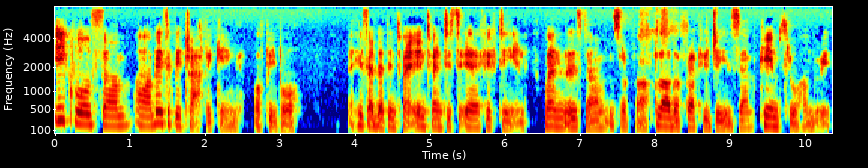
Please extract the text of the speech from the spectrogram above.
equals um, uh, basically trafficking of people. He said that in, in 2015 when this um, sort of uh, flood of refugees um, came through hungary.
